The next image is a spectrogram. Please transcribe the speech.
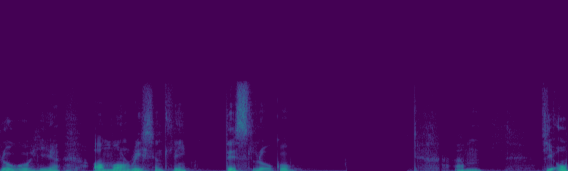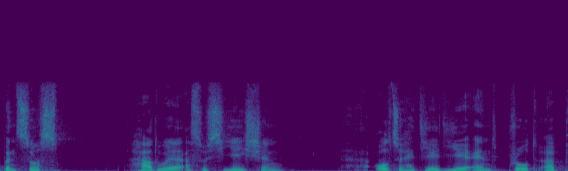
logo here or more recently this logo. Um, the open source Hardware Association also had the idea and brought up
